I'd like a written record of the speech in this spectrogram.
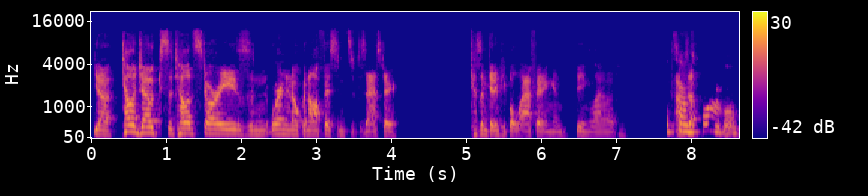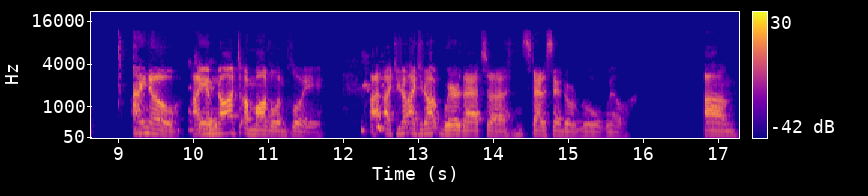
you know, telling jokes and telling stories, and we're in an open office, and it's a disaster because I'm getting people laughing and being loud. It sounds so- horrible. I know. I am not a model employee. I, I do not. I do not wear that uh, status and or role well. Um.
